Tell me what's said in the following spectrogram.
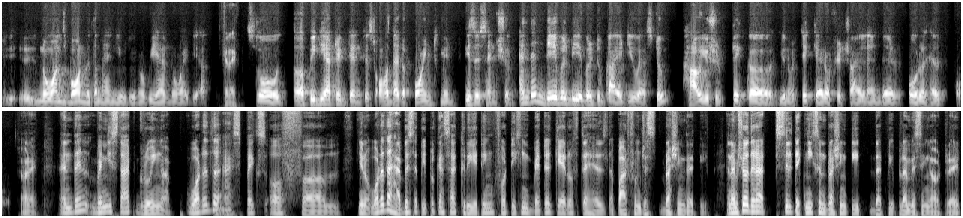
It, no one's born with a manual. You know, we have no idea. Correct. So a pediatric dentist or that appointment is essential, and then they will be able to guide you as to how you should take, uh, you know, take care of your child and their oral health. Forward. All right. And then when you start growing up, what are the Mhm. aspects of, um, you know, what are the habits that people can start creating for taking better care of their health apart from just brushing their teeth? And I'm sure there are still techniques in brushing teeth that people are missing out, right?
